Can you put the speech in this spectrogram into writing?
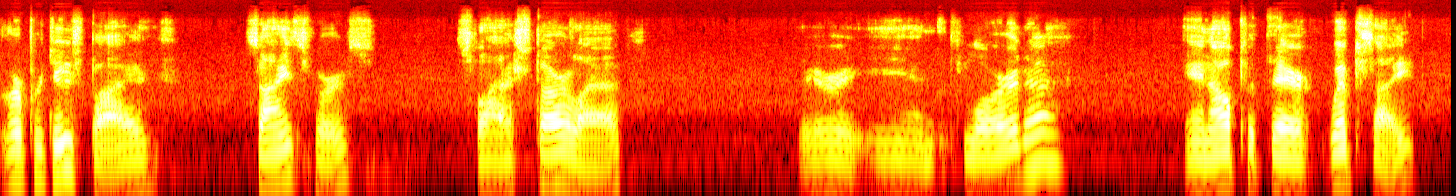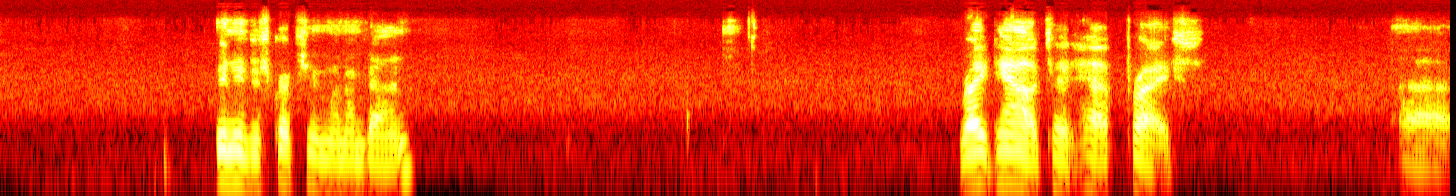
or produced by Science First slash Star Labs. They're in Florida, and I'll put their website in the description when I'm done. Right now, it's at half price uh,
